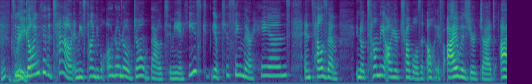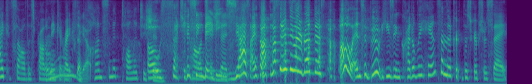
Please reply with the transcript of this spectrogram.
Good so he's going through the town and he's telling people, oh, no, no, don't bow to me. And he's you know, kissing their hands and tells them, you know, tell me all your troubles. And oh, if I was your judge, I could solve this problem, make it right Ooh, for the you. consummate politician. Oh, such a Kissing politician. babies. Yes, I thought the same thing when I read this. Oh, and to boot, he's incredibly handsome, the, the scriptures say.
